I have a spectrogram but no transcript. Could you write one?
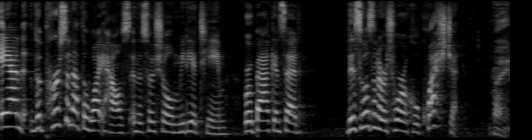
And the person at the White House and the social media team wrote back and said, this wasn't a rhetorical question. Right.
